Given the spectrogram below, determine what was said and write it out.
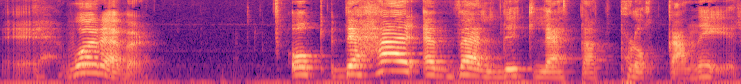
eh, whatever. Och det här är väldigt lätt att plocka ner.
